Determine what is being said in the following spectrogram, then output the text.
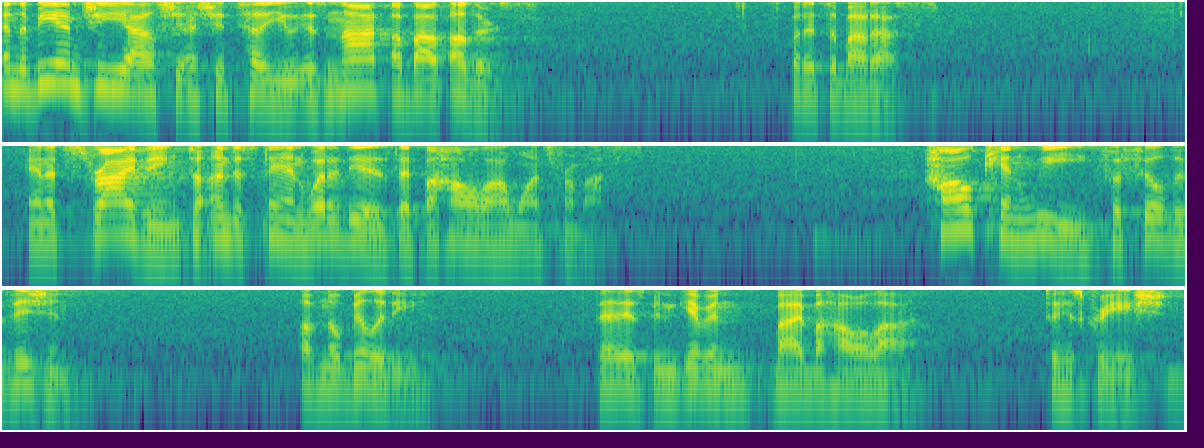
And the BMG, I should tell you, is not about others, but it's about us and it's striving to understand what it is that Baha'u'llah wants from us. How can we fulfill the vision of nobility that has been given by Baha'u'llah to his creation?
